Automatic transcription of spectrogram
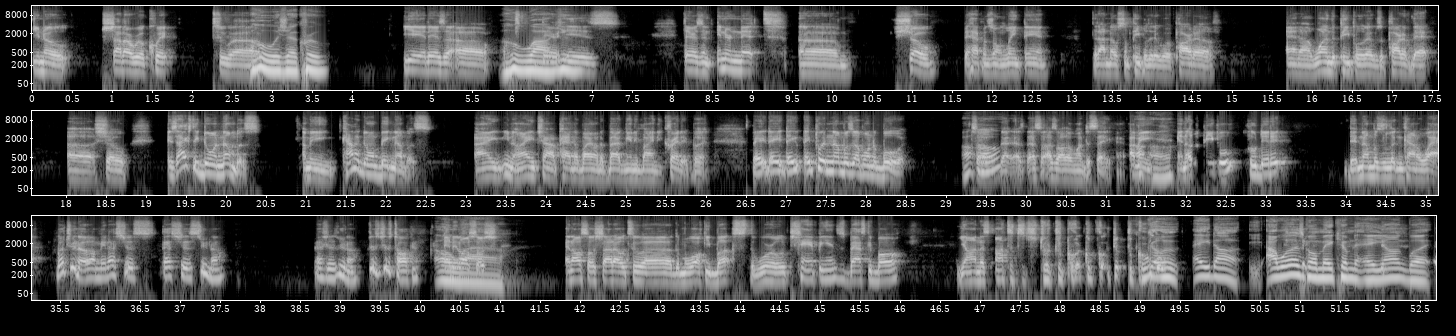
you know, shout out real quick to uh Who is your crew? yeah, there's a uh Who are there you? is there's an internet um, show that happens on LinkedIn that I know some people that were a part of, and uh, one of the people that was a part of that uh, show is actually doing numbers. I mean, kind of doing big numbers. I you know I ain't trying to pat nobody on the back, give anybody any credit, but they they they they put numbers up on the board. So Uh-oh. that, that's, that's that's all I wanted to say. I mean, Uh-oh. and other people who did it, their numbers are looking kind of whack. But you know, I mean, that's just that's just you know, that's just you know, just just talking. oh, and then wow. also and also shout out to uh the Milwaukee Bucks, the world champions basketball. Giannis Antetokounmpo. Hey dog, I was gonna make him the A Young, but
